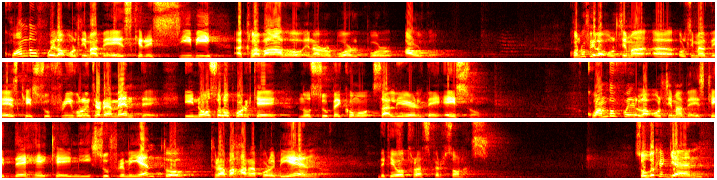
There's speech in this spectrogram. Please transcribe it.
¿cuándo fue la última vez que recibí clavado en el árbol por algo? ¿Cuándo fue la última, uh, última vez que sufrí voluntariamente y no solo porque no supe cómo salir de eso? ¿Cuándo fue la última vez que dejé que mi sufrimiento trabajara por el bien de que otras personas? So look again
